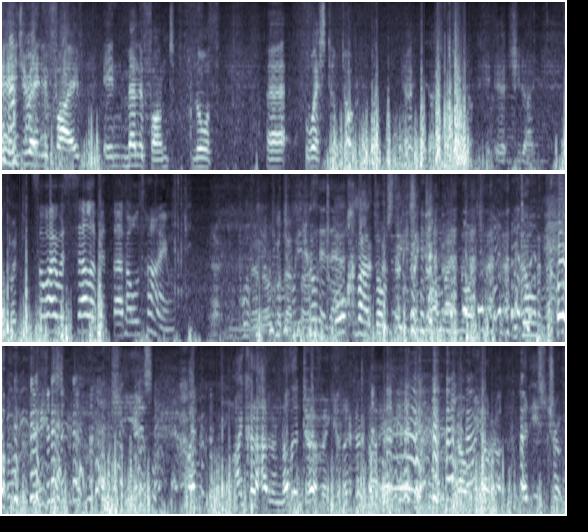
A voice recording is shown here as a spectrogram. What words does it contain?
the age of 85 in Mellifont, north uh, west of Dublin. Yeah, that's where she, died. But So I was celibate that whole time. we, I don't we, we don't part. That. talk about those things in combat noise. We don't know. who she is. I, I could have had another Dervagilla. couldn't I? no, we don't know. But it's true.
